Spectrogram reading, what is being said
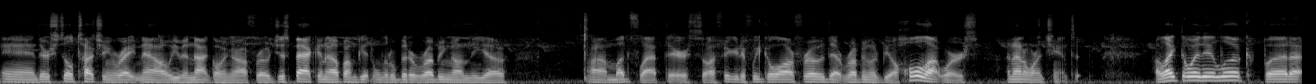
and they're still touching right now, even not going off-road. Just backing up, I'm getting a little bit of rubbing on the uh, uh, mud flap there. So I figured if we go off-road, that rubbing would be a whole lot worse, and I don't want to chance it. I like the way they look, but uh,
